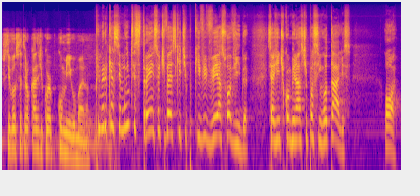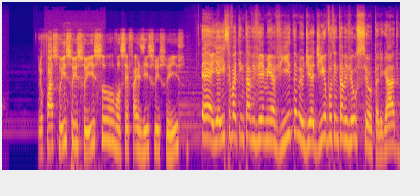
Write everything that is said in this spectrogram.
se você trocasse de corpo comigo, mano? Primeiro que ia ser muito estranho se eu tivesse que, tipo, que viver a sua vida. Se a gente combinasse, tipo assim, ô Thales, ó, Eu faço isso, isso, isso, você faz isso, isso, isso. É, e aí você vai tentar viver a minha vida, meu dia a dia, eu vou tentar viver o seu, tá ligado?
